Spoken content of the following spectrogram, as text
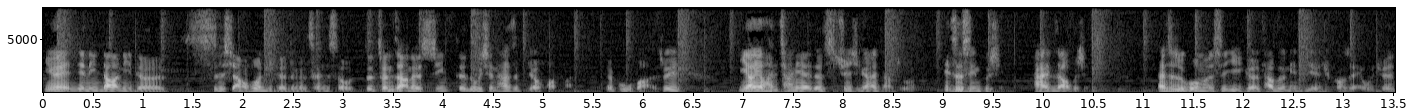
因为年龄到你的思想或你的整个成熟的成长的心的路线，它是比较缓慢、要固化的，所以你要用很强烈的讯息跟他讲说，哎，这个事情不行，他还知道不行。但是如果我们是一个差不多年纪的人去控制，哎，我觉得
